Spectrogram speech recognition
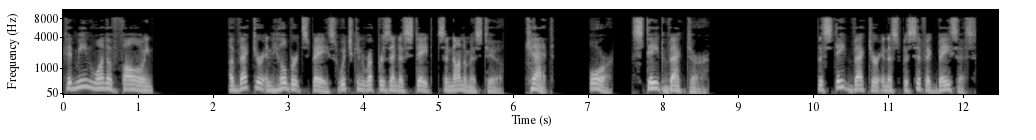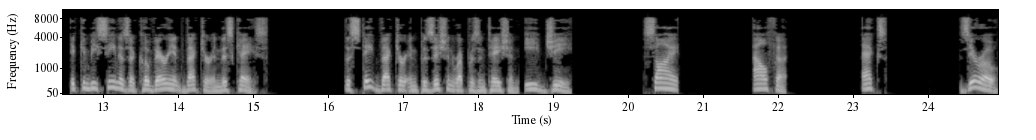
could mean one of following a vector in Hilbert space which can represent a state, synonymous to ket or state vector. The state vector in a specific basis. It can be seen as a covariant vector in this case. The state vector in position representation, e.g. psi alpha x 0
